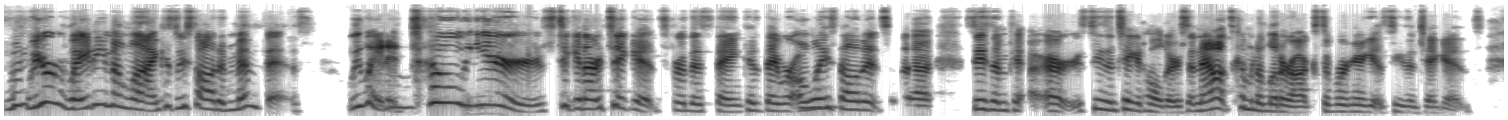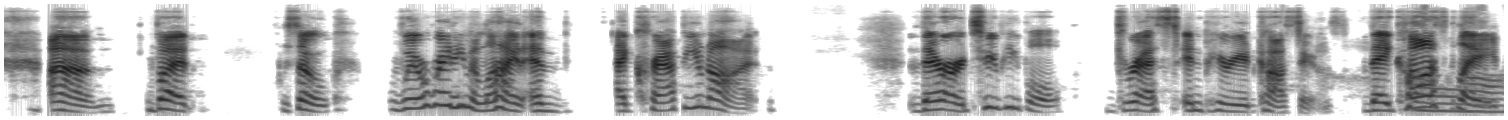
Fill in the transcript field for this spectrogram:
when we were waiting in line because we saw it in Memphis, we waited mm. two years to get our tickets for this thing because they were only mm. selling it to the season or season ticket holders, and now it's coming to Little Rock, so we're gonna get season tickets. Um, but so we were waiting in line, and I crap you not, there are two people dressed in period costumes. They cosplayed oh.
